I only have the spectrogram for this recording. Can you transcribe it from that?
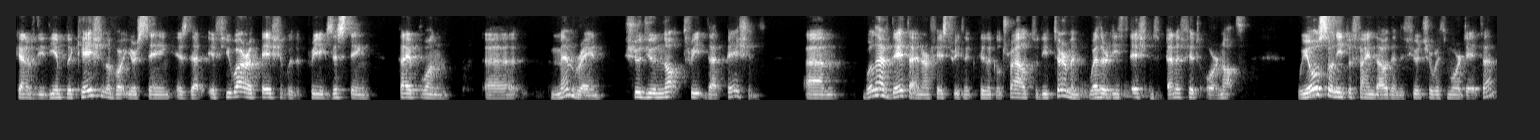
kind of the, the implication of what you're saying is that if you are a patient with a pre-existing type 1 uh, membrane, should you not treat that patient? Um, we'll have data in our phase three clinical trial to determine whether these patients benefit or not. We also need to find out in the future with more data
